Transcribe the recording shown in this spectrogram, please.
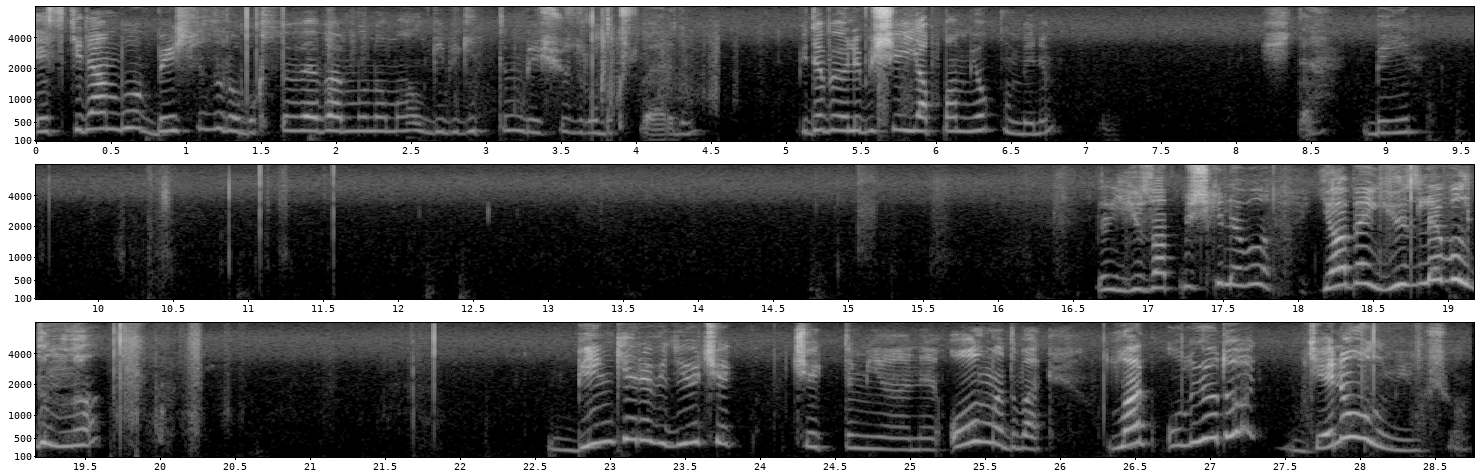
Eskiden bu 500 Robux'tu ve ben buna mal gibi gittim 500 Robux verdim. Bir de böyle bir şey yapmam yok mu benim? İşte beyin. Ben 162 level. Ya ben 100 level'dım la. Bin kere video çek çektim yani. Olmadı bak. Lag oluyordu. Gene olmuyor şu an.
